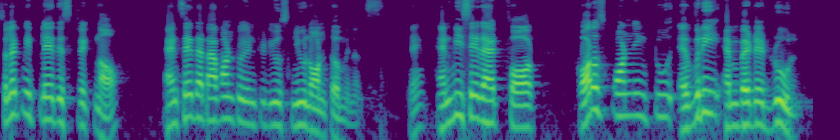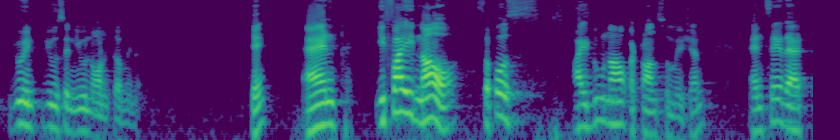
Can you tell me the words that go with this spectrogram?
So, let me play this trick now and say that I want to introduce new non-terminals okay. and we say that for corresponding to every embedded rule you introduce a new non-terminal okay. And if I now suppose I do now a transformation and say that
